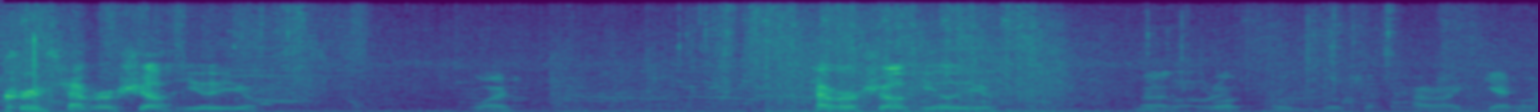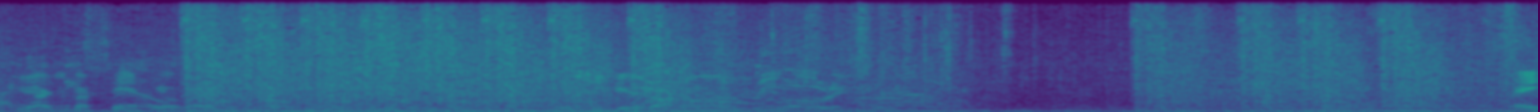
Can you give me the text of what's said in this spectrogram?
Chris, have Rochelle heal you. What? Have Rochelle heal you. Uh, what, what, what, how do I get her here? I just got stand here, right? Did she do it on her own? Reloading. Hey,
